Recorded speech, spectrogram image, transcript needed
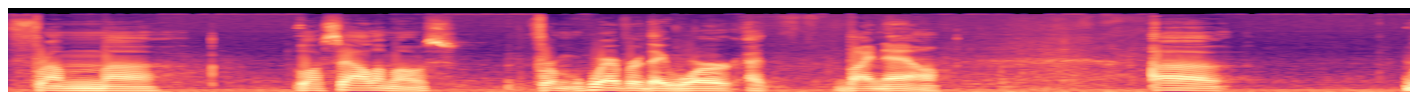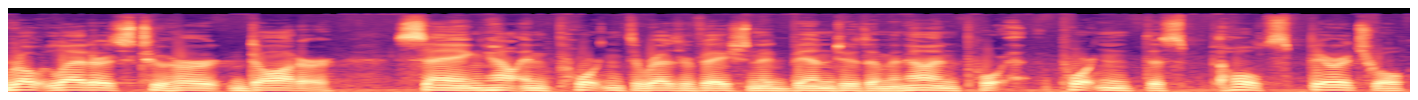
from uh, Los Alamos, from wherever they were at, by now, uh, wrote letters to her daughter saying how important the reservation had been to them and how impor important this whole spiritual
